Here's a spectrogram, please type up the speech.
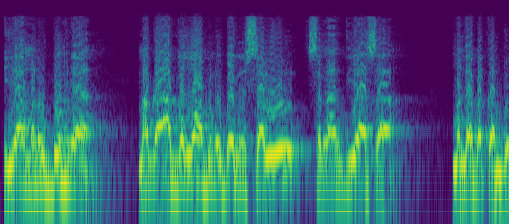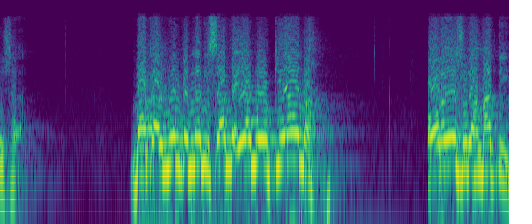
yang menuduhnya, maka Abdullah bin Ubay bin Salul senantiasa mendapatkan dosa. Bahkan mungkin Nabi sampai yang mau kiamah. Orang yang sudah mati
